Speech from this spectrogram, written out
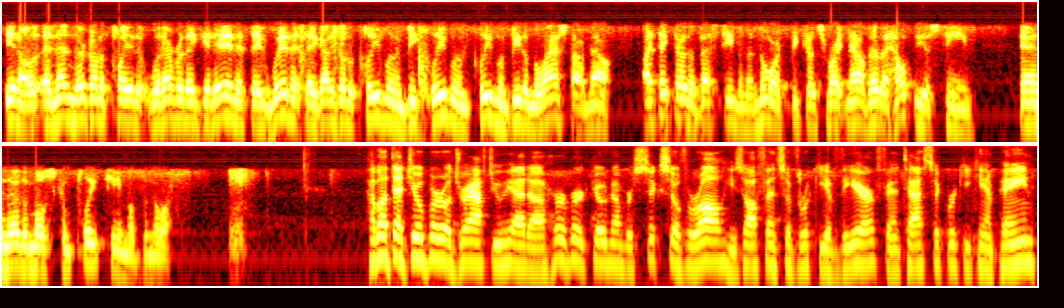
you know, and then they're going to play that whatever they get in. If they win it, they got to go to Cleveland and beat Cleveland. Cleveland beat them the last time. Now, I think they're the best team in the North because right now they're the healthiest team and they're the most complete team of the North. How about that Joe Burrow draft? You had uh, Herbert go number six overall. He's offensive rookie of the year. Fantastic rookie campaign.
